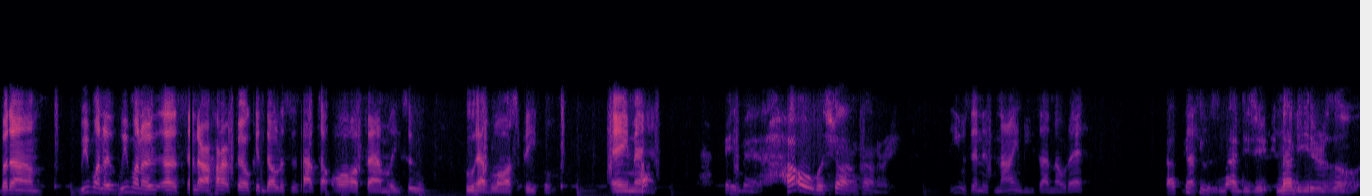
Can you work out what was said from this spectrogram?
But um, we want to we want to uh, send our heartfelt condolences out to all families who who have lost people. Amen. Amen. How old was Sean Connery? He was in his nineties. I know that. I think That's- he was 90, 90 years old.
